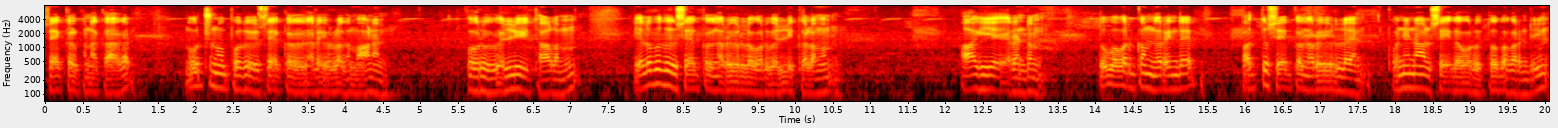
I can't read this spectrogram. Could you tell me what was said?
சேக்கல் கணக்காக நூற்று முப்பது சேக்கல் நிறையுள்ளதுமான ஒரு வெள்ளி தாளமும் எழுபது சேக்கல் நிறையுள்ள ஒரு வெள்ளிக்கலமும் ஆகிய இரண்டும் தூபவர்க்கம் நிறைந்த பத்து சேக்கல் நிறையுள்ள பொன்னினால் செய்த ஒரு தூபகரண்டியும்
